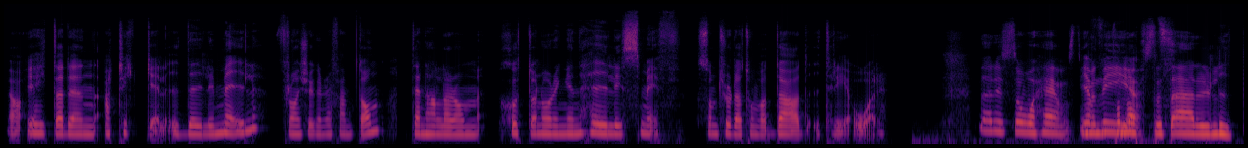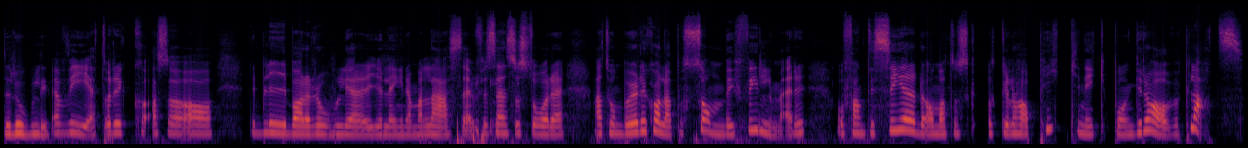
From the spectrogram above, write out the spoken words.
Ja, jag hittade en artikel i Daily Mail från 2015. Den handlar om 17-åringen Hailey Smith som trodde att hon var död i tre år. Det här är så hemskt Jag men på vet. något sätt är det lite roligt. Jag vet, och det, alltså, ja, det blir bara roligare ju längre man läser. För sen så står det att hon började kolla på zombiefilmer och fantiserade om att hon sk- skulle ha picknick på en gravplats.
